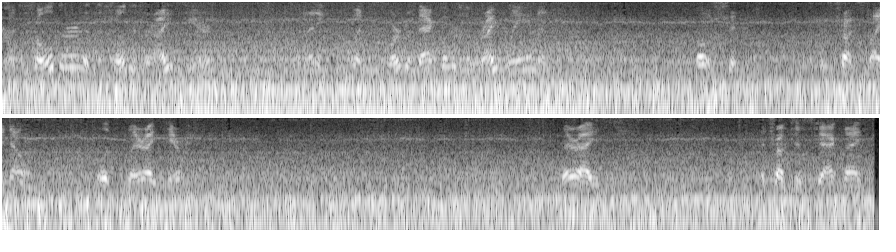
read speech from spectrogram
the shoulder, and the shoulders are ice here. And then he went swerving back over to the right lane, and oh shit, his truck slide down. Well, it's clear ice here. Clear ice. Truck just jackknifed.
